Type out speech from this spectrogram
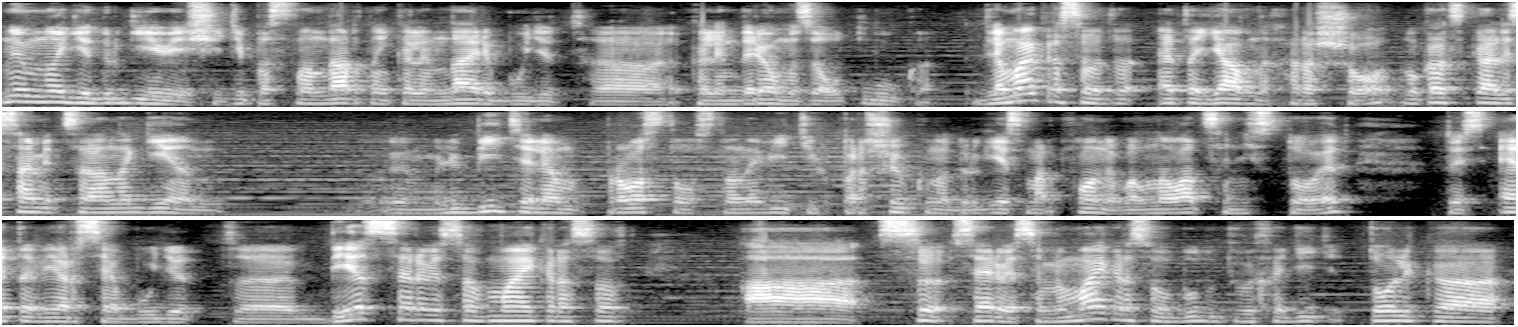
Ну и многие другие вещи, типа стандартный календарь будет э, календарем из Outlook. Для Microsoft это, это явно хорошо, но как сказали сами Cyanogen, э, любителям просто установить их прошивку на другие смартфоны волноваться не стоит. То есть эта версия будет э, без сервисов Microsoft, а с сервисами Microsoft будут выходить только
